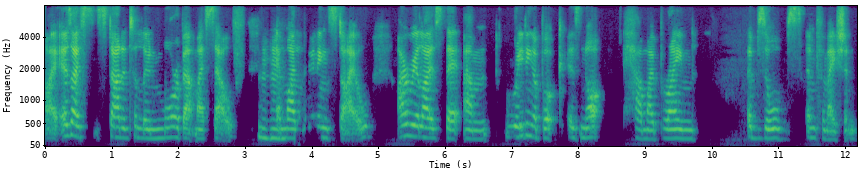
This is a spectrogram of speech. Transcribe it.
I, as I started to learn more about myself, mm-hmm. and my learning style, I realized that um, reading a book is not how my brain absorbs information.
